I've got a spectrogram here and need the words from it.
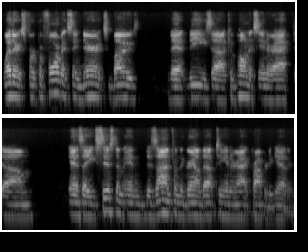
whether it's for performance, endurance, both, that these uh, components interact um, as a system and designed from the ground up to interact proper together.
